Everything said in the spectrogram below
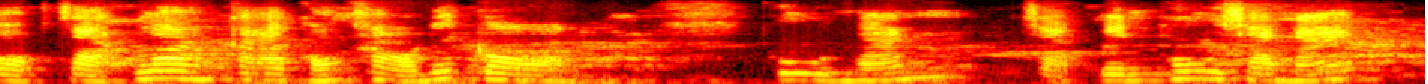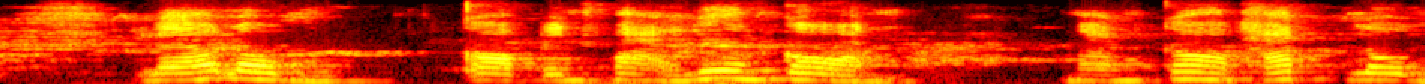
ออกจากร่างกายของเขาได้ก่อน ผู้นั้นจะเป็นผู้ชนะ แล้วลมก็เป็นฝ่ายเริ่มก่อน มันก็พัดลม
